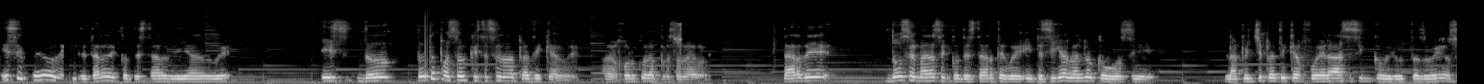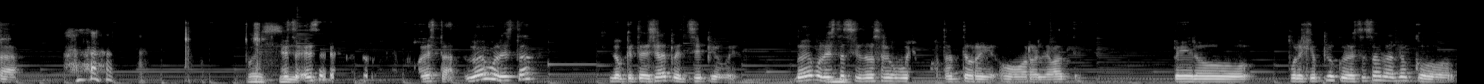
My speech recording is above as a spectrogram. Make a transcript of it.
Ese pedo de intentar de contestar días, güey, es, no, ¿no te pasó que estás en una plática, güey? A lo mejor con una persona, güey. Tarde dos semanas en contestarte, güey, y te sigue hablando como si la pinche plática fuera hace cinco minutos, güey, o sea. pues sí. Ese, molesta. No me molesta lo que te decía al principio, güey. No me molesta si no es algo muy importante o relevante. Pero por ejemplo, cuando estás hablando con,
